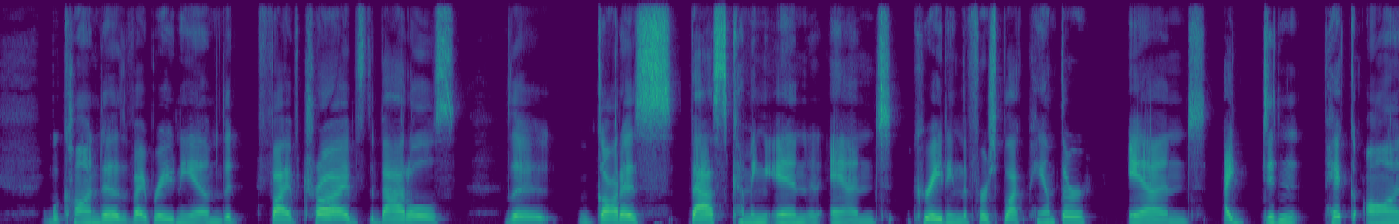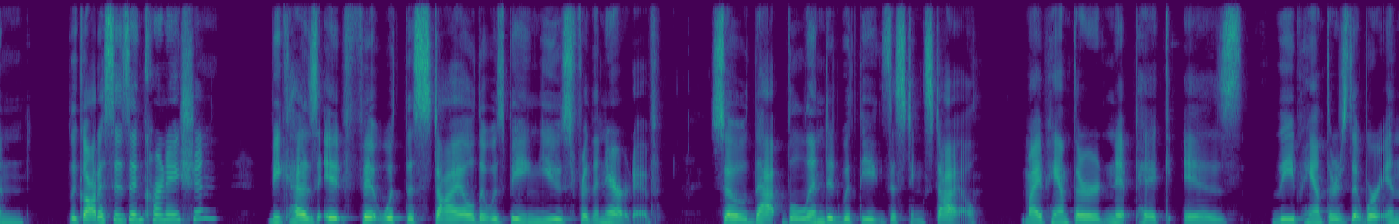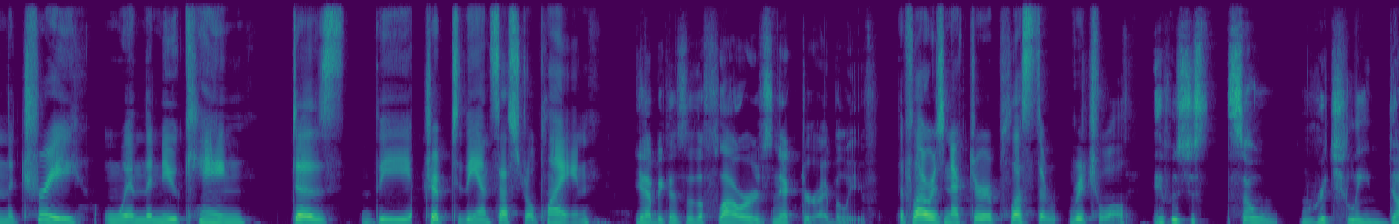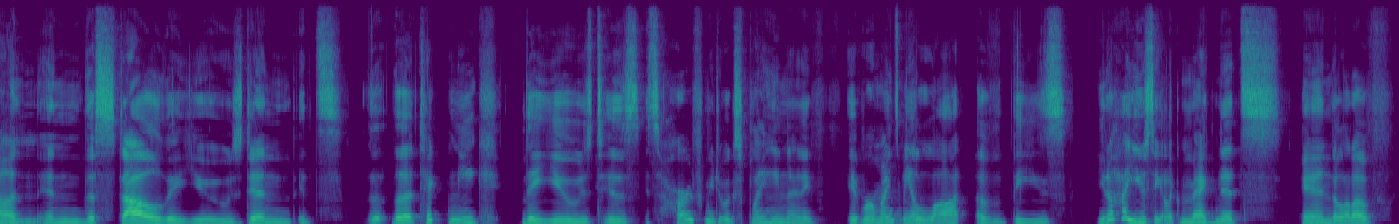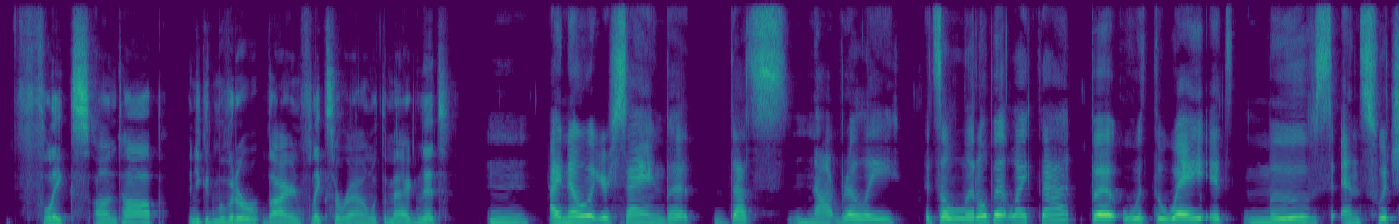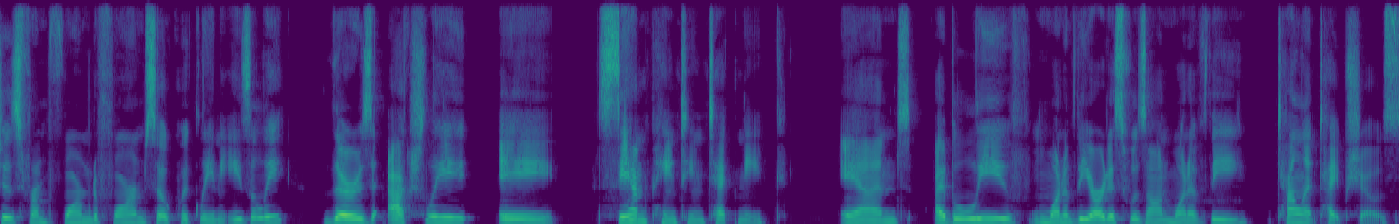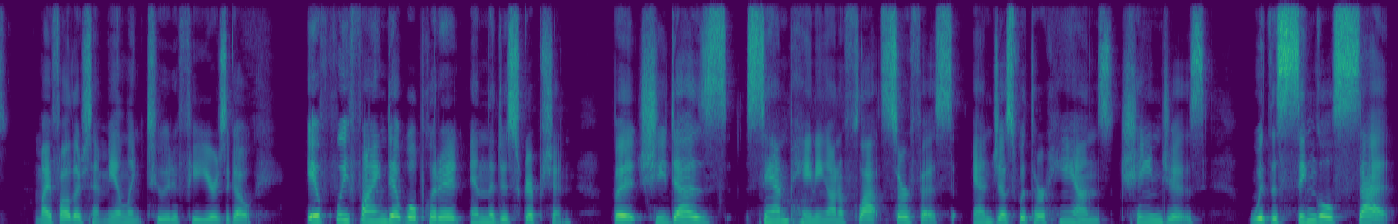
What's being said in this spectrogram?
Wakanda, the vibranium, the five tribes, the battles, the goddess Bast coming in and creating the first Black Panther. And I didn't pick on the goddess's incarnation because it fit with the style that was being used for the narrative. So that blended with the existing style. My panther nitpick is the panthers that were in the tree when the new king does the trip to the ancestral plane. Yeah, because of the flower's nectar, I believe. The flower's nectar plus the ritual. It was just so richly done and the style they used and it's the, the technique they used is it's hard for me to explain and it, it reminds me a lot of these you know how you see like magnets and a lot of flakes on top and you could move it or the iron flakes around with the magnet? Mm, i know what you're saying but that's not really it's a little bit like that, but with the way it moves and switches from form to form so quickly and easily, there's actually a sand painting technique. And I believe one of the artists was on one of the talent type shows. My father sent me a link to it a few years ago. If we find it, we'll put it in the description but she does sand painting on a flat surface and just with her hands changes with a single set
